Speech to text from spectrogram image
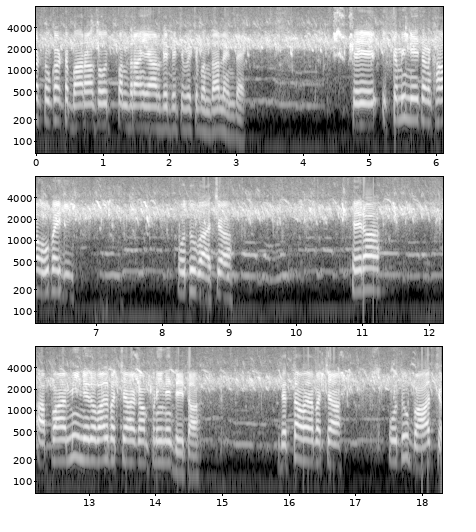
ਘੱਟੋ ਘੱਟ 12 ਤੋਂ 15000 ਦੇ ਵਿੱਚ ਵਿੱਚ ਬੰਦਾ ਲੈਂਦਾ ਹੈ। ਤੇ ਇੱਕ ਮਹੀਨੇ ਦੀ ਤਨਖਾਹ ਉਹ ਪੈਗੀ ਉਦੋਂ ਬਾਅਦ ਚ ਫਿਰ ਆਪਾਂ ਮਹੀਨੇ ਤੋਂ ਬਾਅਦ ਬੱਚਾ ਕੰਪਨੀ ਨੇ ਦੇਤਾ। ਦਿੱਤਾ ਹੋਇਆ ਬੱਚਾ। ਉਦੋਂ ਬਾਅਦ ਚ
